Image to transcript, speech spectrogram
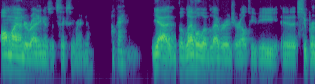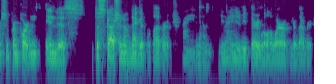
All my underwriting is at 60 right now. Okay yeah the level of leverage or ltv is super super important in this discussion of negative leverage right you, know, you, right. you need to be very well aware of your leverage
